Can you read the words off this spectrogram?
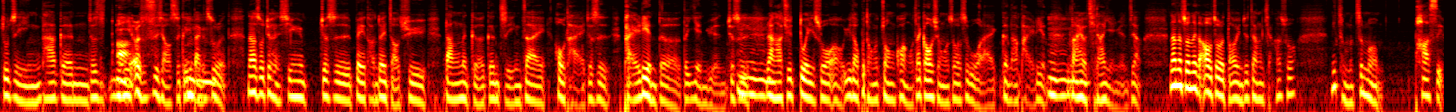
朱子莹她跟就是啊。连演二十四小时跟一百个素人，嗯那时候就很幸运，就是被团队找去当那个跟子莹在后台就是排练的的演员，就是嗯让他去对说哦遇到不同的状况，我在高雄的时候是我来跟他排练，嗯。当然还有其他演员这样。那那时候那个澳洲的导演就这样讲，他说你怎么这么 passive？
